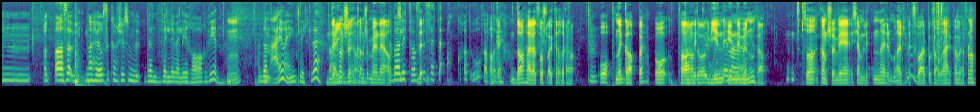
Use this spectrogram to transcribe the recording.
Mm, og, altså, nå høres det kanskje ut som det er en veldig, veldig rar vin. Mm. Den er jo egentlig ikke det. det er kanskje, kanskje mer det at Det er bare litt vanskelig å sette akkurat orda på okay. det. Da har jeg et forslag til dere. Ja. Mm. Åpne gapet og ta Ja, litt vin idé. inn Det i munnen. Ja. Så kanskje vi kommer litt nærmere et svar på hva det her kan være for noe.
